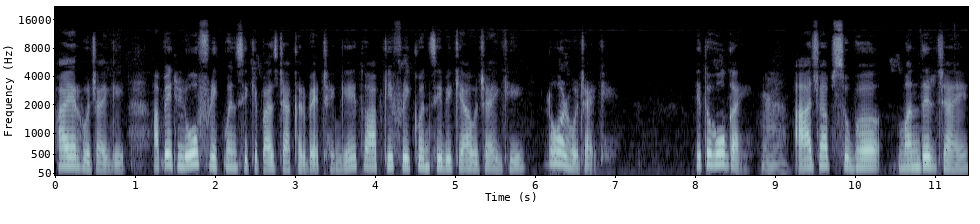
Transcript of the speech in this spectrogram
हायर हो जाएगी। आप एक लो फ्रीक्वेंसी के पास जाकर बैठेंगे तो आपकी फ्रीक्वेंसी भी क्या हो जाएगी? लोअर हो जाएगी। ये तो होगा ही। आज आप सुबह मंदिर जाएँ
